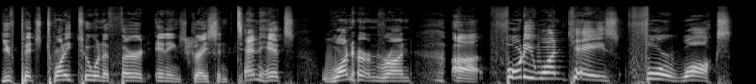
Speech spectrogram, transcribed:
you've pitched 22 and a third innings, Grayson, 10 hits, one earned run, uh, 41 Ks, four walks.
